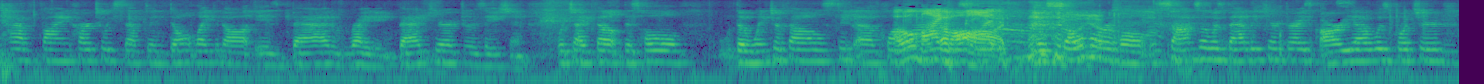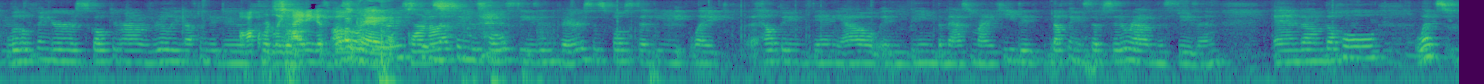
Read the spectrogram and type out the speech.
have find hard to accept and don't like at all is bad writing, bad characterization, which I felt this whole the Winterfell se- uh, plot Oh my line God. was so horrible. Sansa was badly characterized. Arya was butchered. Littlefinger skulking around with really nothing to do. awkwardly So- hiding his bow Also, Okay. in Varys the did corner. nothing this whole season. Varys is supposed to be like helping Dany out and being the mastermind. He did nothing except sit around this season, and um, the whole let's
